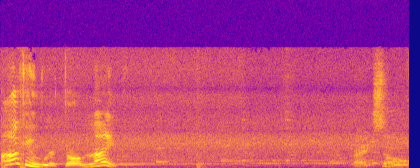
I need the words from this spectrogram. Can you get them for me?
I can work all night. Alright, so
